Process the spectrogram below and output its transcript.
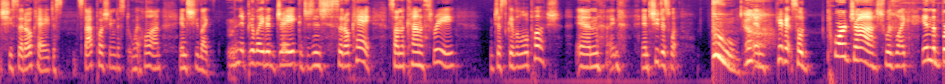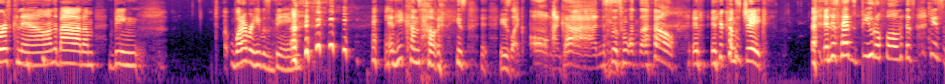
she said, "Okay, just stop pushing. Just wait, hold on." And she like manipulated Jake, and she, she said, "Okay." So on the count of three, just give a little push, and and she just went boom, and here. So poor Josh was like in the birth canal on the bottom, being whatever he was being. And he comes out and he's he's like, Oh my god, this is what the hell and, and here comes Jake. And his head's beautiful and his, he's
